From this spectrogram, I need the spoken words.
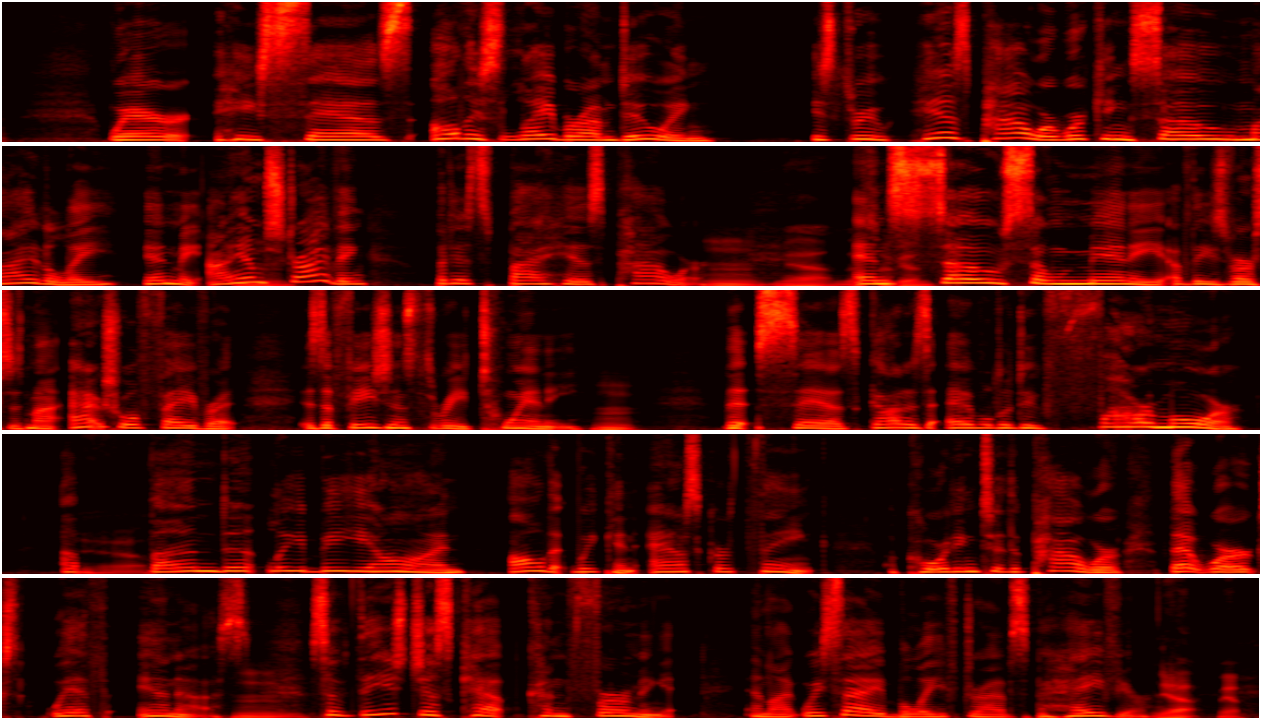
where he says, All this labor I'm doing is through his power working so mightily in me. I am striving, but it's by his power. Mm, yeah. That's and so so so many of these verses my actual favorite is ephesians 3.20 that says god is able to do far more Yeah. abundantly beyond all that we can ask or think according to the power that works within us so these just kept confirming it and like we say belief drives behavior Yeah. Yeah.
